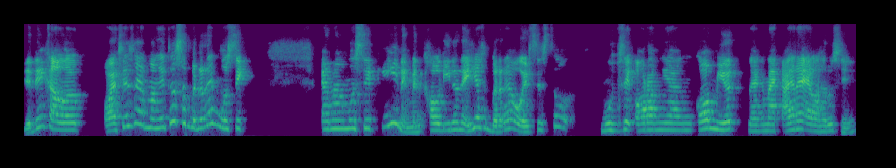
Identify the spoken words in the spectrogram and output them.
jadi kalau Oasis emang itu sebenarnya musik emang musik ini men kalau di Indonesia sebenarnya Oasis tuh musik orang yang commute yang naik KRL harusnya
